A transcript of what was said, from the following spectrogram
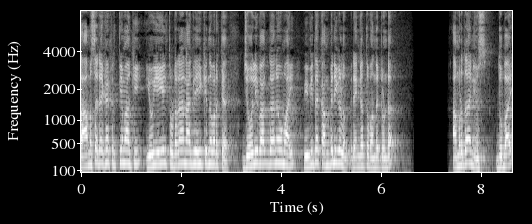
താമസരേഖ കൃത്യമാക്കി യു എയിൽ തുടരാൻ ആഗ്രഹിക്കുന്നവർക്ക് ജോലി വാഗ്ദാനവുമായി വിവിധ കമ്പനികളും രംഗത്ത് വന്നിട്ടുണ്ട്. Amrita news Dubai.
